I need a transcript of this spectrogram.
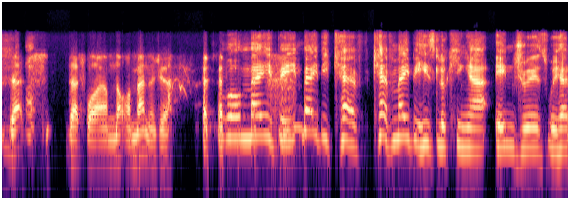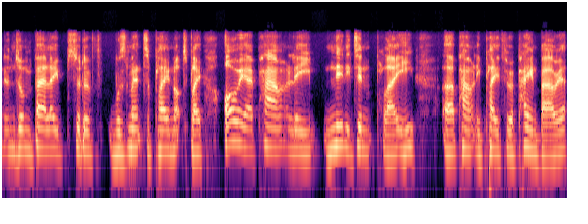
yeah. that's that's why I'm not a manager. well, maybe, maybe Kev, Kev, maybe he's looking at injuries. We heard Ndombele sort of was meant to play, not to play. Aurier apparently nearly didn't play. He uh, apparently played through a pain barrier.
